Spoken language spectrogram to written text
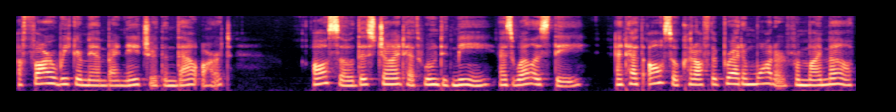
a far weaker man by nature than thou art. Also this giant hath wounded me as well as thee, and hath also cut off the bread and water from my mouth,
